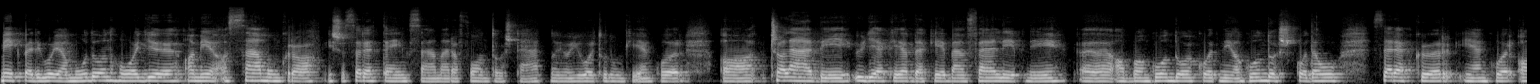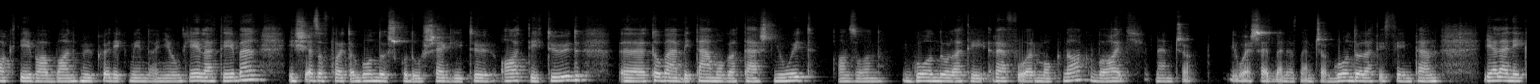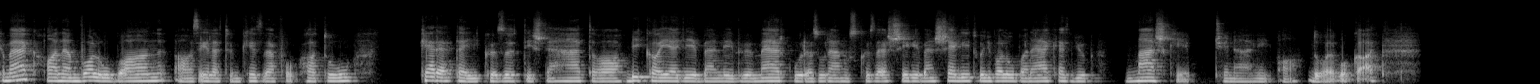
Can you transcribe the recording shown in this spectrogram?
mégpedig olyan módon, hogy ami a számunkra és a szeretteink számára fontos, tehát nagyon jól tudunk ilyenkor a családi ügyek érdekében fellépni, abban gondolkodni, a gondoskodó szerepkör ilyenkor aktívabban működik mindannyiunk életében, és ez a fajta gondoskodó segítő attitűd további támogatást nyújt azon gondolati reformoknak, vagy nem csak jó esetben ez nem csak gondolati szinten jelenik meg, hanem valóban az életünk kézzelfogható keretei között is, tehát a bika jegyében lévő Merkur az Uránusz közelségében segít, hogy valóban elkezdjük másképp csinálni a dolgokat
